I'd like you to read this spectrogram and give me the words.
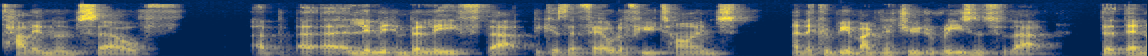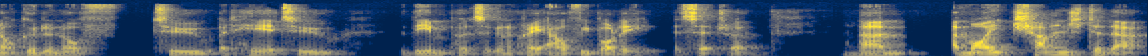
telling themselves a, a, a limiting belief that because they failed a few times, and there could be a magnitude of reasons for that, that they're not good enough to adhere to the inputs that are going to create a healthy body, etc. Mm-hmm. Um, and my challenge to that,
